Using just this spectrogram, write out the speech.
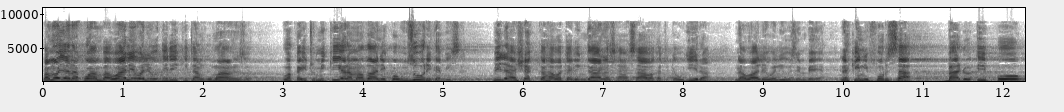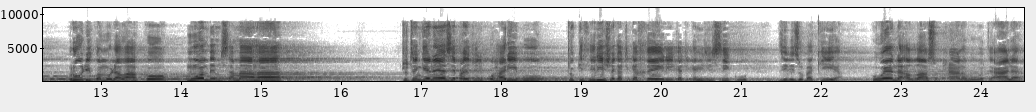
Pamoja na kwamba wale waliodiriki tangu mwanzo wakaitumikia ramadhani kwa uzuri kabisa bila shaka hawatalingana sawa sawa katika ujira na wale waliozembea. Lakini fursa bado ipo. Rudi kwa mula wako muombe msamaha tutengeneze pale tulipoharibu tukithirisha katika khairi katika hizi siku zilizobakia huenda Allah subhanahu wa ta'ala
